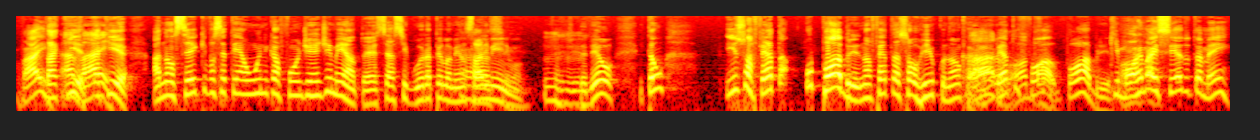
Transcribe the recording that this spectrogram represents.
Vai? Tá aqui, Ah, tá vai. aqui. A não ser que você tenha a única fonte de rendimento. Essa assegura pelo menos o Ah, salário sim. mínimo. Entendi. Entendeu? Então, isso afeta o pobre, não afeta só o rico, não, cara. Claro, afeta o óbvio. pobre. Que morre mais cedo também.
